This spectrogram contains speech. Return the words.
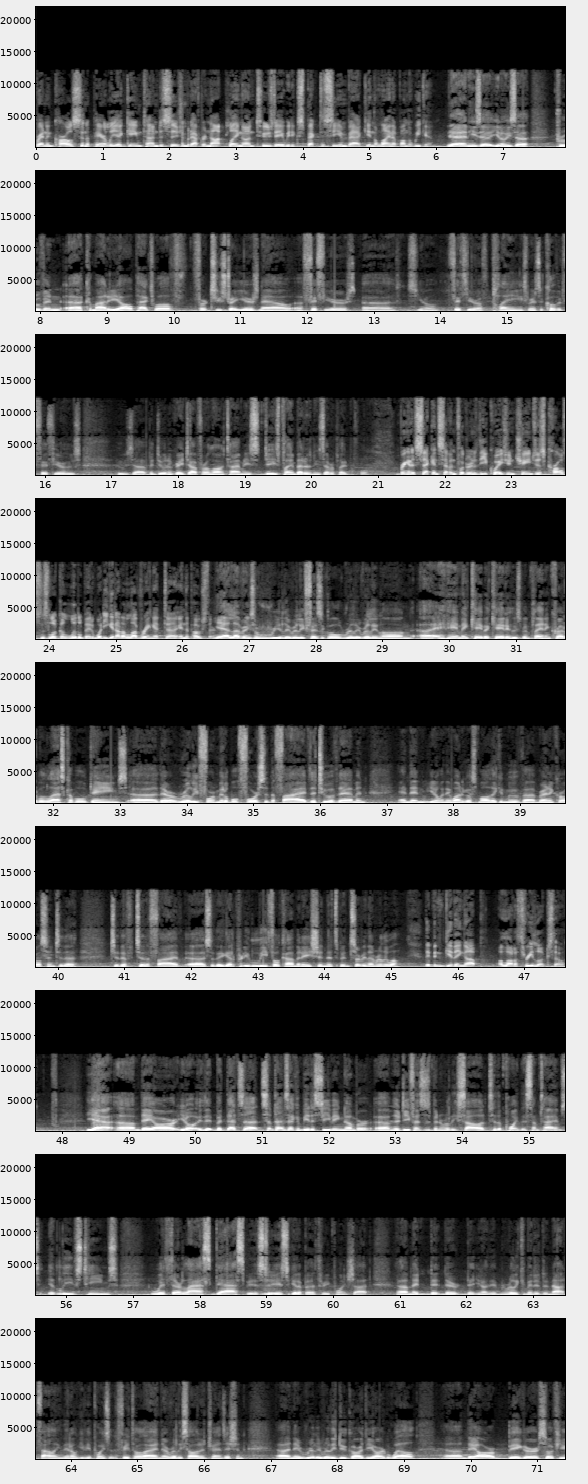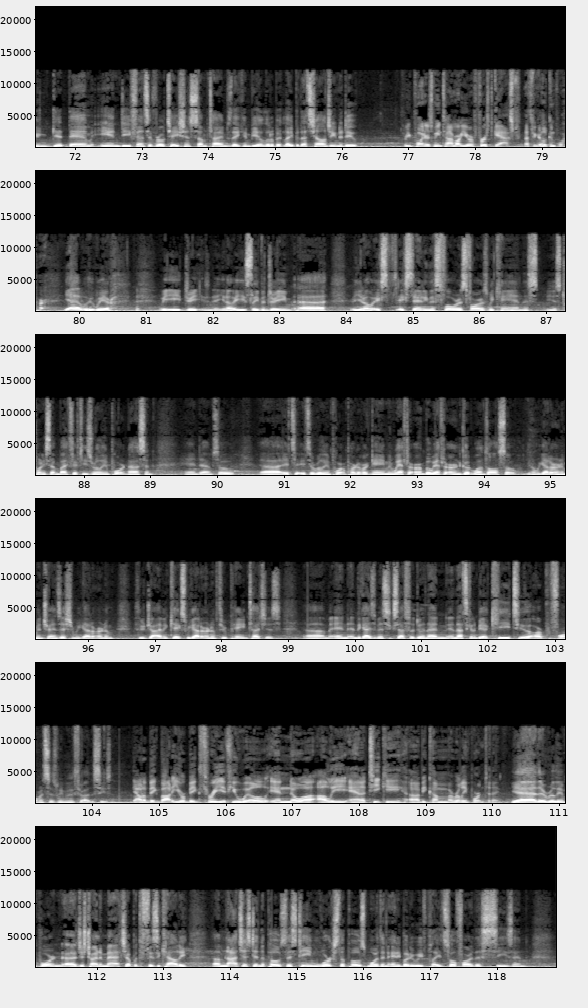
Branden Carlson, apparently a game time decision, but after not playing on Tuesday, we'd expect to see him back in the lineup on the weekend. Yeah, and he's a you know he's a proven uh, commodity All Pac-12 for two straight years now, uh, fifth year uh, you know fifth year of playing experience, a COVID fifth year who's who's uh, been doing a great job for a long time, and he's he's playing better than he's ever played before. Bringing a second seven footer into the equation changes Carlson's look a little bit. What do you get out of Lovering at uh, in the post there? Yeah, Lovering's really, really physical, really, really long. Uh, and him and Keba Keita, who's been playing incredible the last couple of games, uh, they're a really formidable force at the five, the two of them. And and then you know when they want to go small, they can move uh, Branden Carlson to the to the to the five. Uh, so they got a pretty lethal combination that's been serving them really well. They've been giving up a lot of three looks though. Yeah, um, they are. You know, but that's uh, sometimes that can be a deceiving number. Um, their defense has been really solid to the point that sometimes it leaves teams with their last gasp is to, mm. is to get up a three point shot. Um, they, they, are they, you know they've been really committed to not fouling. They don't give you points at the free throw line. They're really solid in transition, uh, and they really really do guard the yard well. Um, they are bigger, so if you can get them in defensive rotation, sometimes they can be a little bit late, but that's challenging to do. Three pointers, meantime, are your first gasp. That's what you're looking for. Yeah, we we, are, we eat, dream, you know, eat, sleep, and dream. Uh, you know, ex- extending this floor as far as we can. This this 27 by 50 is really important to us, and and um, so uh, it's it's a really important part of our game, and we have to earn, but we have to earn good ones also. You know, we got to earn them in transition. We got to earn them through driving kicks. We got to earn them through paint touches, um, and and the guys have been successful doing that, and, and that's going to be a key to our performance as we move throughout the season. Down a big body, your big three, if you will, in Noah, Aly, and Atiki uh, become really important today. Yeah, they're really important. Uh, just trying to match up with the physicality, um, not just in the post. This team works the post more than anybody we've played so far this season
